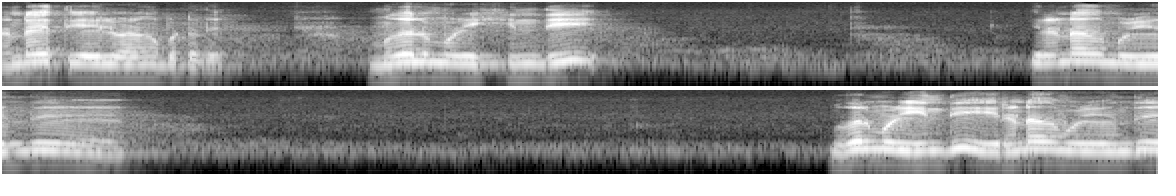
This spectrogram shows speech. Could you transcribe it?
ரெண்டாயிரத்தி ஏழில் வழங்கப்பட்டது. முதல் மொழி ஹிந்தி. இரண்டாவது மொழி வந்து முதல் மொழி ஹிந்தி இரண்டாவது மொழி வந்து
